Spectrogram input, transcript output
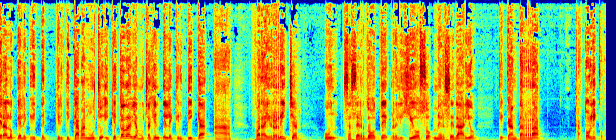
era lo que le criticaban mucho y que todavía mucha gente le critica a Fray Richard, un sacerdote religioso mercedario que canta rap católico,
